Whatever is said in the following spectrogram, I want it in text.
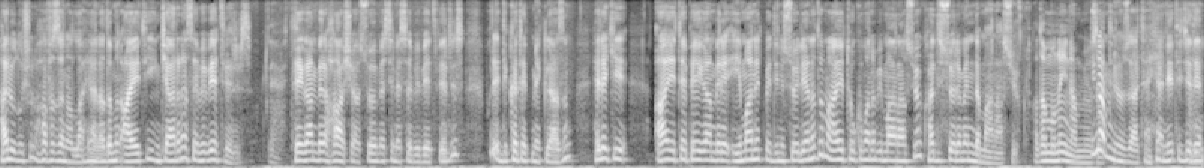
hal oluşur. Hafızan Allah. Yani adamın ayeti inkarına sebebiyet veririz. Evet. Peygambere haşa sövmesine sebebiyet veririz. Buraya dikkat etmek lazım. Hele ki ayete peygambere iman etmediğini söyleyen adam ayet okumanın bir manası yok. Hadis söylemenin de manası yok. Adam ona inanmıyor zaten. İnanmıyor zaten. Yani neticede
